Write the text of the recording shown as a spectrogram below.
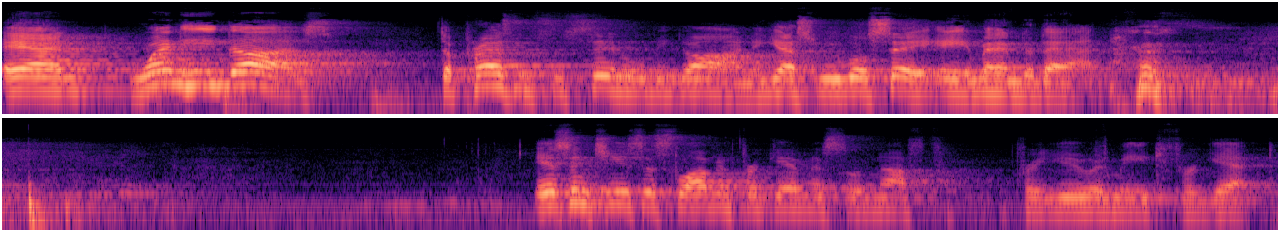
And when he does, the presence of sin will be gone. And yes, we will say amen to that. Isn't Jesus' love and forgiveness enough for you and me to forget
